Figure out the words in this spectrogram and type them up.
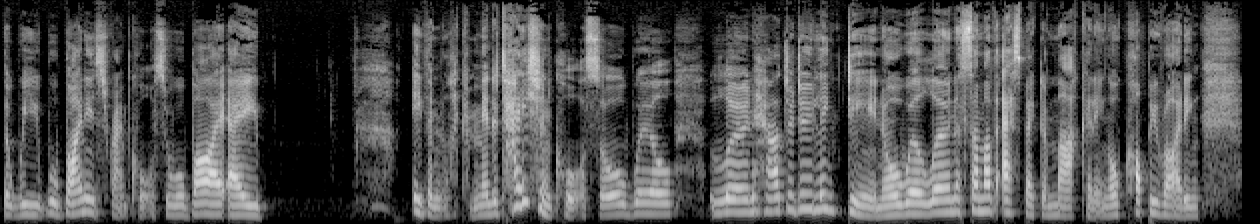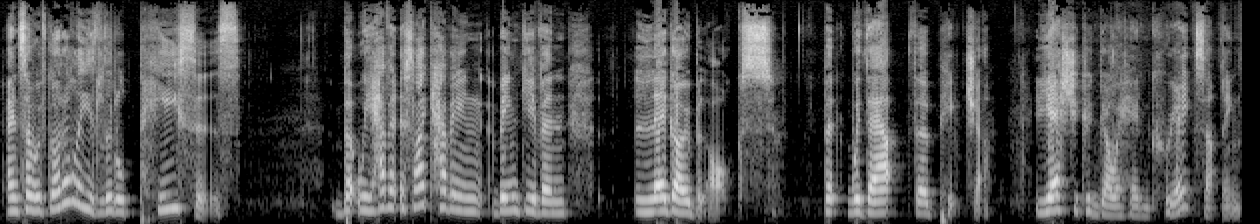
that we will buy an Instagram course or we'll buy a even like a meditation course or we'll learn how to do LinkedIn or we'll learn some other aspect of marketing or copywriting. And so we've got all these little pieces but we haven't it's like having been given Lego blocks but without the picture yes, you can go ahead and create something,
